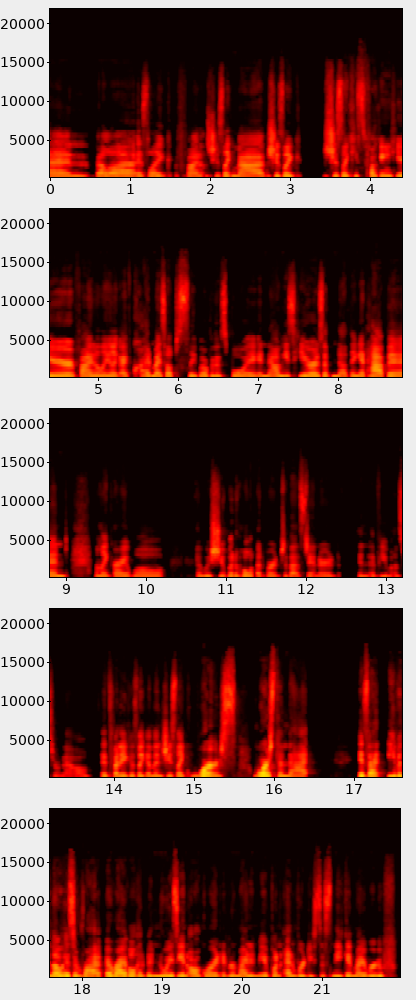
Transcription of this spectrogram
and Bella is like, fine. She's like mad. She's like, She's like, he's fucking here. Finally, like, I've cried myself to sleep over this boy, and now he's here as if nothing had happened. I'm like, all right, well, I wish you would hold Edward to that standard in a few months from now. It's funny because, like, and then she's like, worse, worse than that is that even though his arri- arrival had been noisy and awkward, it reminded me of when Edward used to sneak in my roof.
